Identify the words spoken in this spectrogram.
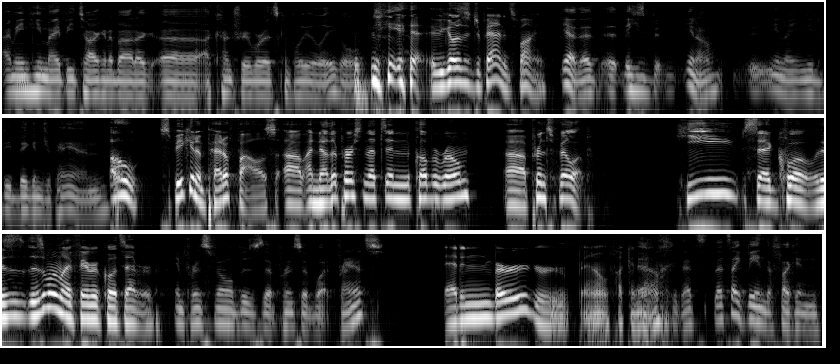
I mean, he might be talking about a uh, a country where it's completely illegal. yeah. If he goes to Japan, it's fine. yeah, that uh, he's you know you know you need to be big in Japan. Oh, speaking of pedophiles, uh, another person that's in Club of Rome, uh, Prince Philip. He said, "quote This is this is one of my favorite quotes ever. And Prince Philip is the prince of what France? Edinburgh or I don't fucking know. Ugh, that's that's like being the fucking.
